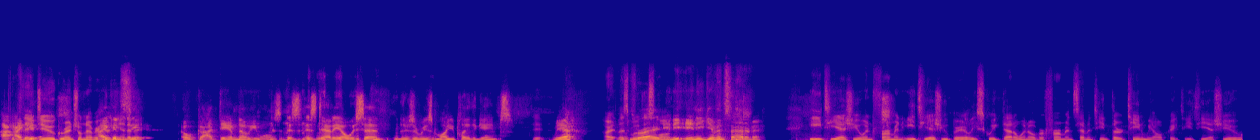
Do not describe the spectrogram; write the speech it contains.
I, if I they could- do, Grinch will never I hear the end see. of it. Oh God damn! No, he won't. As, as, as Daddy always said, there's a reason why you play the games. Yeah, All right, let's That's move this along. any any given Saturday. ETSU and Furman. ETSU barely squeaked out a win over Furman 17-13. We all picked ETSU.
